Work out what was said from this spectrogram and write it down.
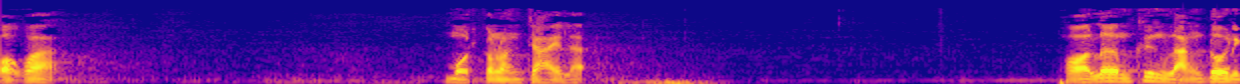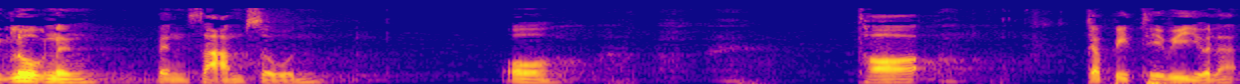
บอกว่า หมดกำลังใจแล้ว พอเริ่มครึ่งหลังโดนอีกลูกหนึ่งเป็นสามศูนย์โอ้ท้อจะปิดทีวีอยู่แล้ว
